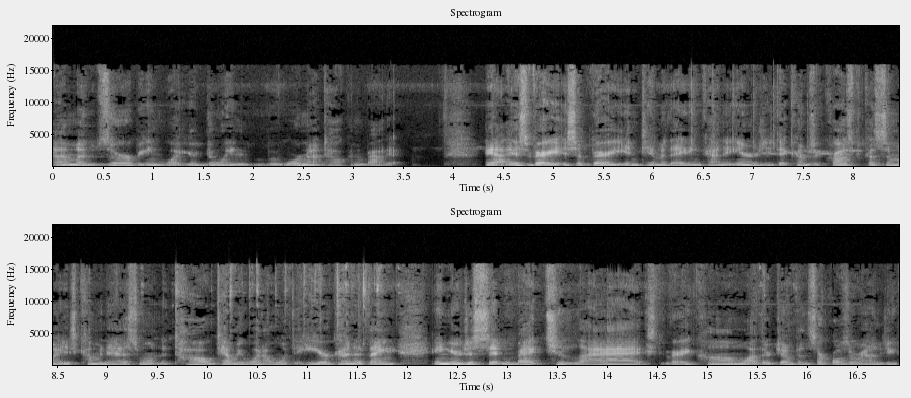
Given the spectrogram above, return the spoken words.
I'm observing what you're doing, but we're not talking about it yeah, it's very, it's a very intimidating kind of energy that comes across because somebody is coming at us wanting to talk, tell me what I want to hear kind of thing. And you're just sitting back, chillaxed, very calm while they're jumping circles around you.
